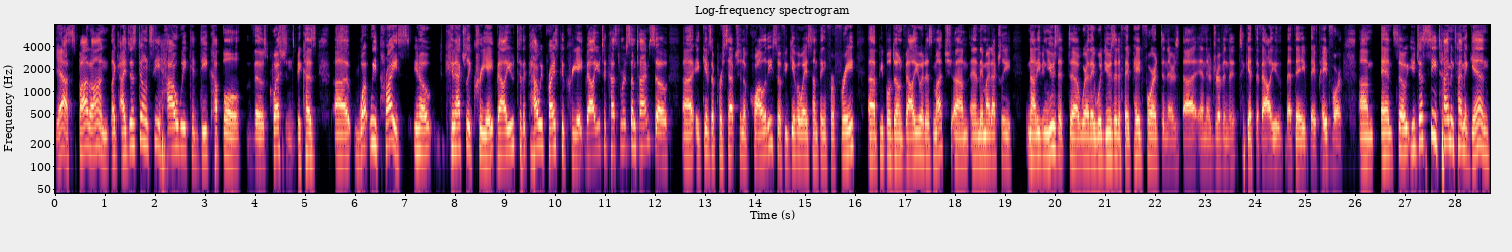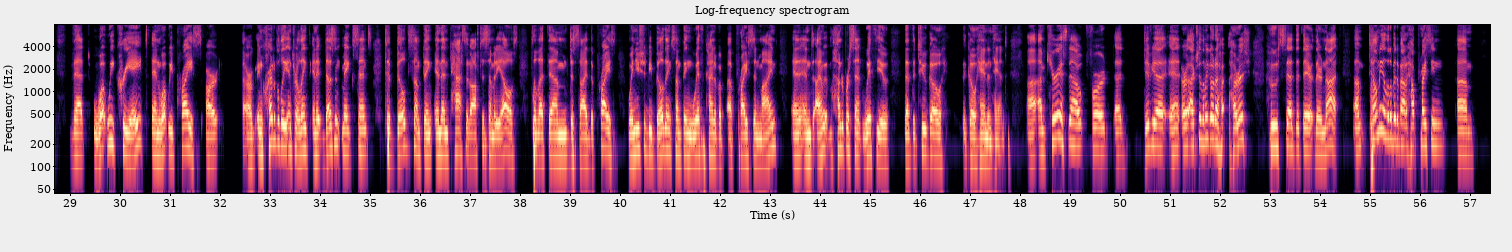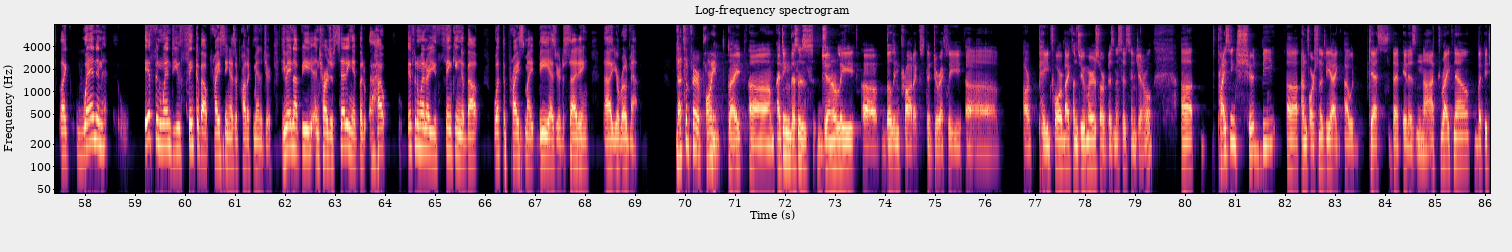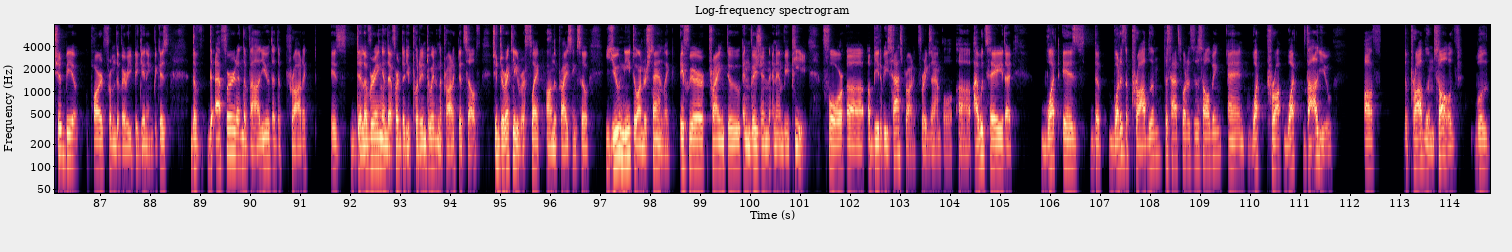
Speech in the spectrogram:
Yeah, spot on. Like, I just don't see how we could decouple those questions because uh, what we price, you know, can actually create value to the how we price could create value to customers sometimes. So uh, it gives a perception of quality. So if you give away something for free, uh, people don't value it as much, um, and they might actually not even use it uh, where they would use it if they paid for it and there's uh, and they're driven to, to, get the value that they they've paid for. Um, and so you just see time and time again that what we create and what we price are are incredibly interlinked and it doesn't make sense to build something and then pass it off to somebody else to let them decide the price when you should be building something with kind of a, a price in mind. And, and, i'm 100% with you that the two go go hand in hand uh, i'm curious now for uh, divya and, or actually let me go to harish who said that they're they're not um, tell me a little bit about how pricing um, like when and if and when do you think about pricing as a product manager? You may not be in charge of setting it, but how, if and when are you thinking about what the price might be as you're deciding uh, your roadmap? That's a fair point, right? Um, I think this is generally uh, building products that directly uh, are paid for by consumers or businesses in general. Uh, pricing should be, uh, unfortunately, I, I, would guess that it is not right now, but it should be a part from the very beginning because the the effort and the value that the product is delivering and the effort that you put into it and the product itself should directly reflect on the pricing. So you need to understand, like, if we're trying to envision an MVP for a B two B SaaS product, for example, uh, I would say that what is the what is the problem the product is solving, and what pro- what value of the problem solved will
